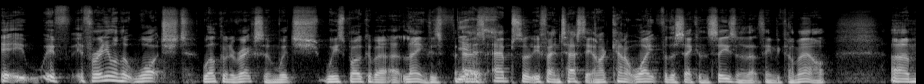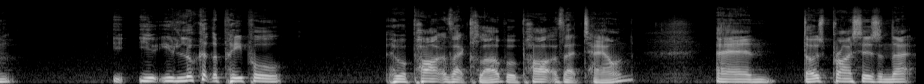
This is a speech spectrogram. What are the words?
if, if for anyone that watched Welcome to Wrexham, which we spoke about at length, is, yes. is absolutely fantastic, and I cannot wait for the second season of that thing to come out. Um, you you look at the people who are part of that club, who are part of that town, and those prices and that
